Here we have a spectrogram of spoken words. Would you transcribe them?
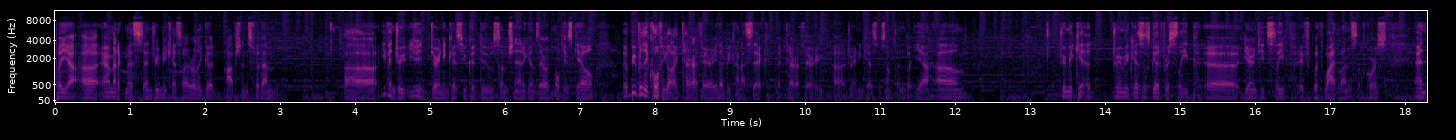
But yeah, uh, Aromatic Mist and Dreamy Kiss are really good options for them. Uh, even, even Draining Kiss, you could do some shenanigans there with multi-scale. It'd be really cool if you got like Tera Fairy. That'd be kind of sick, like Tera Fairy, uh, Draining Kiss or something. But yeah, um, Dreamy, Ki- Dreamy Kiss is good for sleep, uh, guaranteed sleep if with wide lens, of course. And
